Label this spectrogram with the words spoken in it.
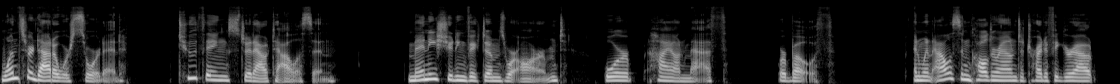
Once her data were sorted, two things stood out to Allison. Many shooting victims were armed or high on meth or both. And when Allison called around to try to figure out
